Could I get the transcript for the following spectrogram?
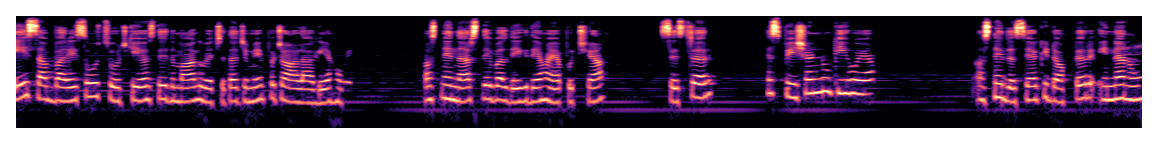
ਇਹ ਸਭ ਬਾਰੇ ਸੋਚ-ਸੋਚ ਕੇ ਉਸ ਦੇ ਦਿਮਾਗ ਵਿੱਚ ਤਾਂ ਜਿਵੇਂ ਪੁਚਾਲ ਆ ਗਿਆ ਹੋਵੇ। ਉਸਨੇ ਨਰਸ ਦੇ ਵੱਲ ਦੇਖਦਿਆਂ ਹੋਇਆ ਪੁੱਛਿਆ ਸਿਸਟਰ ਇਸ ਪੇਸ਼ੈਂਟ ਨੂੰ ਕੀ ਹੋਇਆ? ਉਸਨੇ ਦੱਸਿਆ ਕਿ ਡਾਕਟਰ ਇਹਨਾਂ ਨੂੰ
